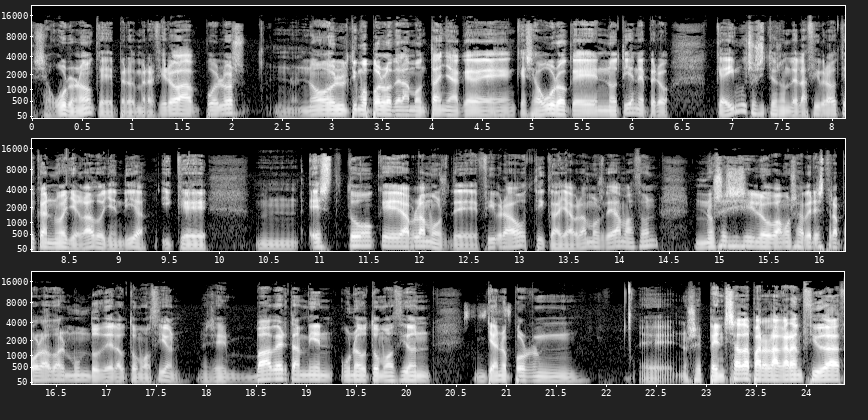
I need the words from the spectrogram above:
seguro, ¿no? Que, pero me refiero a pueblos, no el último pueblo de la montaña que, seguro que no tiene, pero que hay muchos sitios donde la fibra óptica no ha llegado hoy en día y que mm, esto que hablamos de fibra óptica y hablamos de Amazon, no sé si, si lo vamos a ver extrapolado al mundo de la automoción. Es decir, va a haber también una automoción ya no por, mm, eh, no sé, pensada para la gran ciudad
